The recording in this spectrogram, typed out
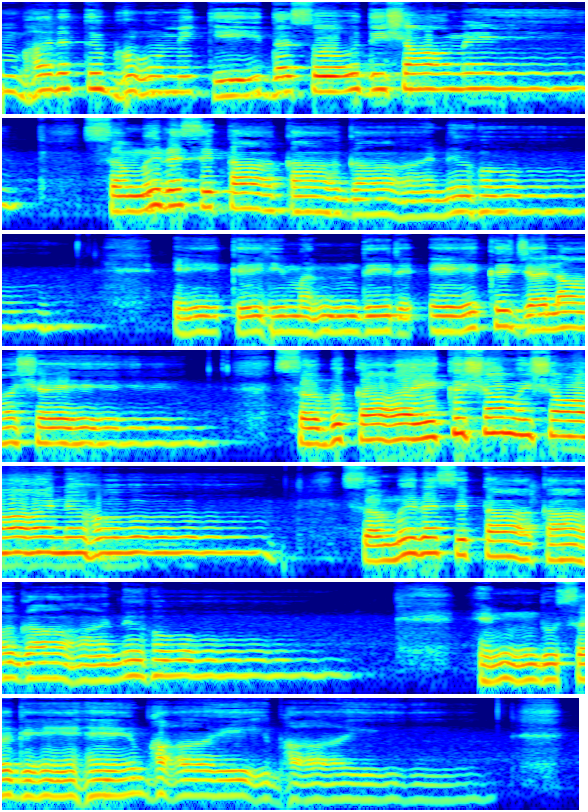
भरत भूमि की दसो दिशा में समरसता का गान हो। एक ही मंदिर, एक जलाशय, सबका एक शमशान हो। समरसता का गान हो। हिंदू सगे हैं भाई भाई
